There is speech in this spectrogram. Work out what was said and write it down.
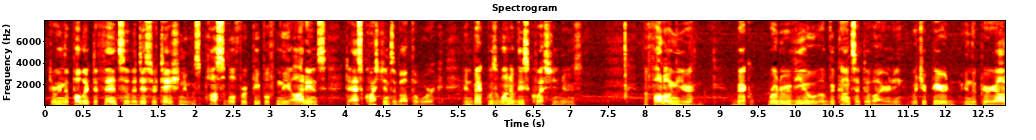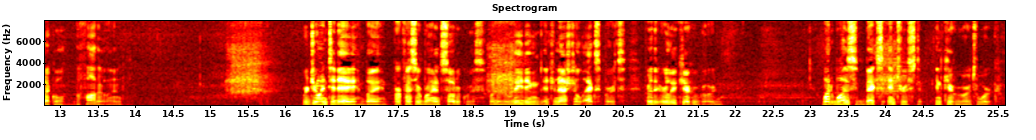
During the public defense of a dissertation, it was possible for people from the audience to ask questions about the work, and Beck was one of these questioners. The following year, Beck wrote a review of the concept of irony, which appeared in the periodical The Fatherland. We're joined today by Professor Brian Soderquist, one of the leading international experts for the early Kierkegaard. What was Beck's interest in Kierkegaard's work?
